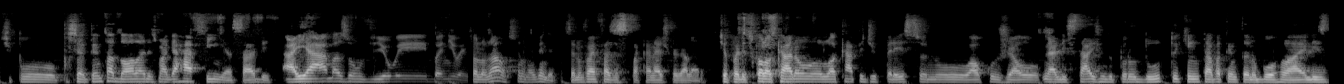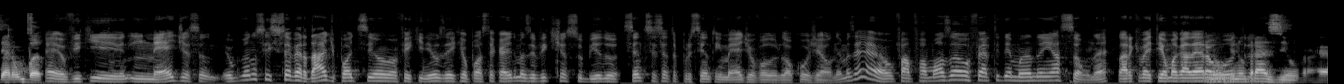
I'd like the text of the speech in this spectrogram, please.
tipo, por 70 dólares uma garrafinha, sabe? Aí a Amazon viu e baniu ele. Falou, não, você não vai vender. Você não vai fazer essa sacanagem com a galera. Tipo, eles colocaram lockup de preço no álcool gel na listagem do produto e quem tava tentando burlar, eles deram um ban. É, eu vi que em média, eu, eu não sei se isso é verdade, pode ser uma fake news aí que eu posso ter caído, mas eu vi que tinha subido 160% em média o valor do álcool gel, né? Mas é a famosa oferta e demanda em ação, né? Claro que vai ter uma galera não outra... no Brasil, na real,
